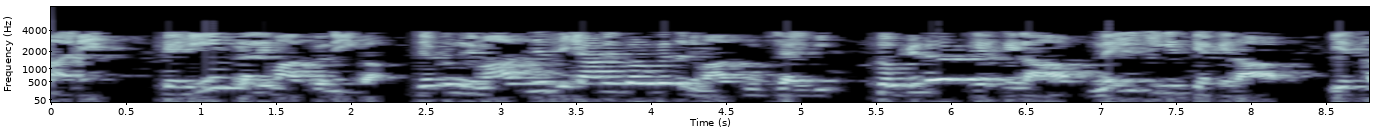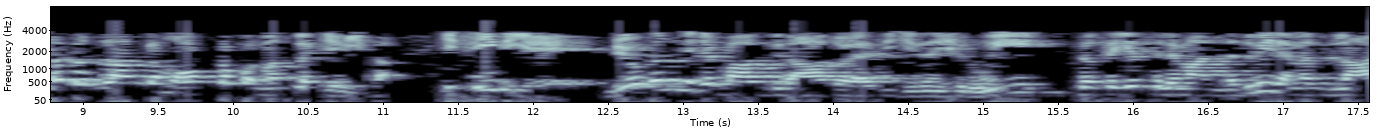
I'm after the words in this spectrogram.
نے کہیں کلمات کو نہیں کہا۔ جب تم نماز میں سے شامل کرو گے تو نماز ٹوٹ جائے گی۔ تو بدر کے خلاف، نئی چیز کے خلاف، یہ سب افراد کا موقف اور مطلب یہی تھا۔ اسی لیے دیوبند میں جب بعض بدعات اور ایسی چیزیں شروع ہوئی تو سید سلیمان ندوی رحمت اللہ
